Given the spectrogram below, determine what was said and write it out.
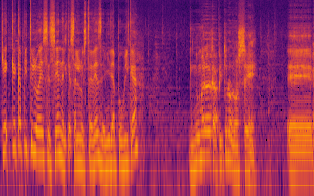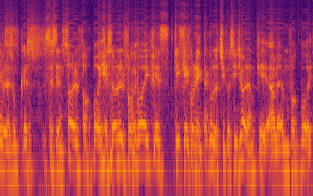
¿Qué, capítulo es ese en el que salen ustedes de vida pública? Número de capítulo no sé. Eh, pero es, un, es, sobre el fuckboy. Es sobre el fuckboy que, es, que, que, conecta con los chicos y lloran, que habla de un fuckboy.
